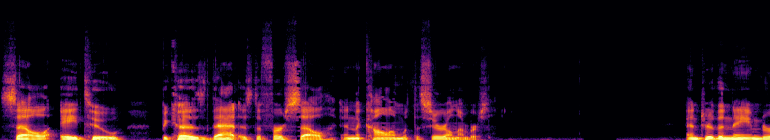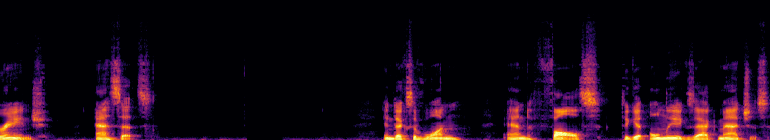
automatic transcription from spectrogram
Cell A2 because that is the first cell in the column with the serial numbers. Enter the named range, Assets. Index of 1 and false to get only exact matches.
